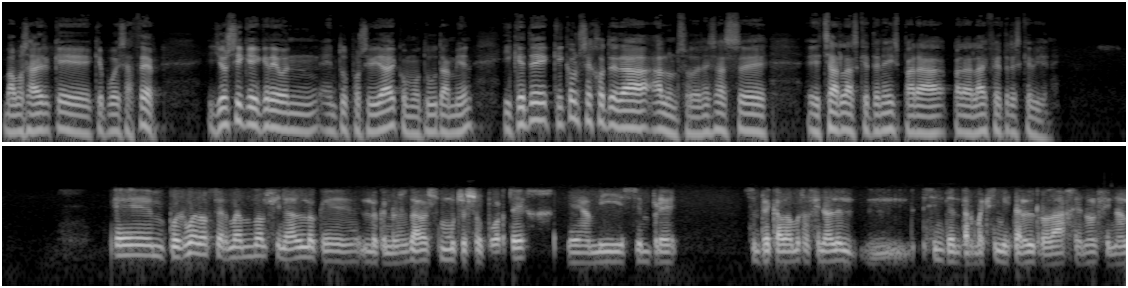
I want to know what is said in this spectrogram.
vamos a ver qué puedes hacer. Yo sí que creo en, en tus posibilidades, como tú también. ¿Y qué, te, qué consejo te da Alonso en esas eh, eh, charlas que tenéis para, para la F3 que viene? Eh, pues bueno, Fernando al final lo que lo que nos da es mucho soporte. Eh, a mí siempre siempre que hablamos al final el- es intentar maximizar el rodaje, ¿no? Al final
